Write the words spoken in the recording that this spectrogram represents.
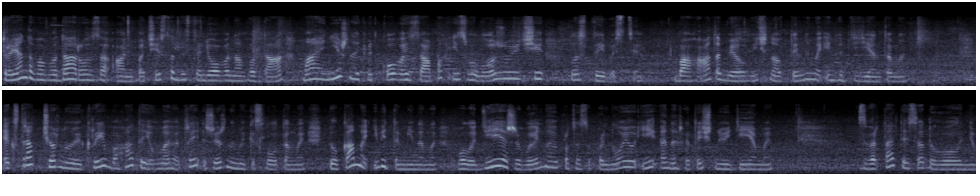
Трояндова вода Роза Альба, чисто дистильована вода, має ніжний квітковий запах і зволожуючі властивості, багато біологічно активними інгредієнтами. Екстракт чорної ікри багатий омега-3 жирними кислотами, білками і вітамінами, володіє живильною, протизапальною і енергетичною діями. Звертайтесь з задоволенням.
